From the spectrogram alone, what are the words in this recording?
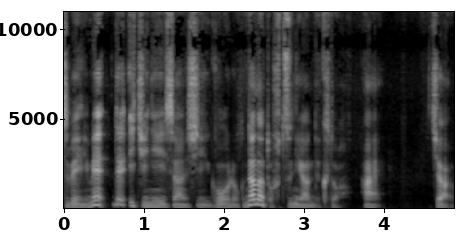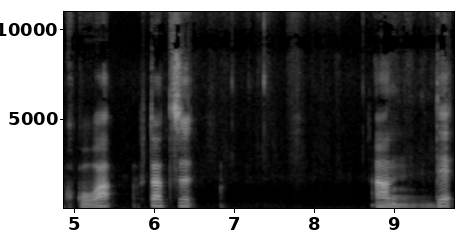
滑り目で1234567と普通に編んでいくと。はい。じゃあここは2つ編んで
